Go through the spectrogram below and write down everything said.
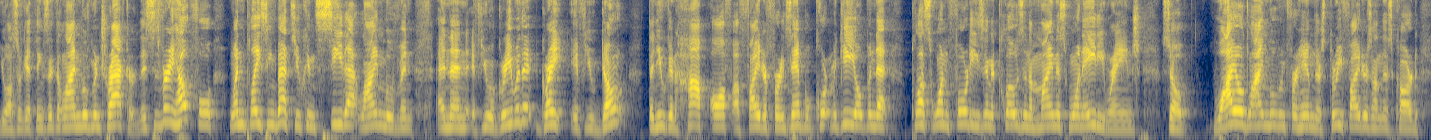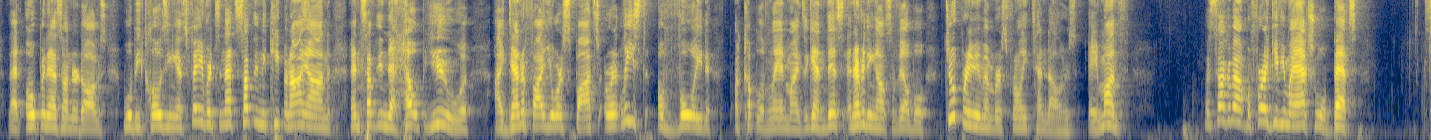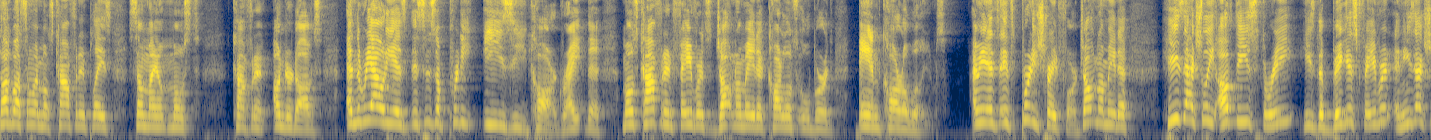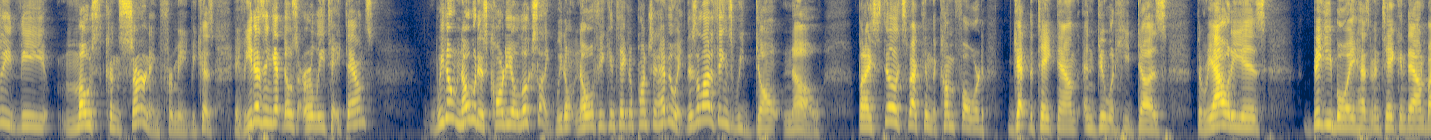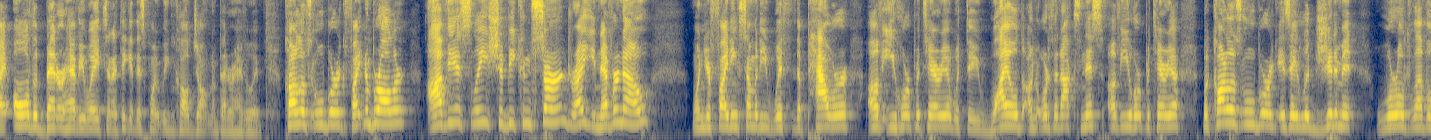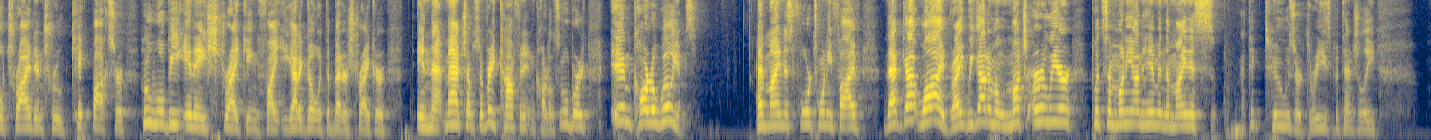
You also get things like the line movement tracker. This is very helpful when placing bets. You can see that line movement. And then if you agree with it, great. If you don't, then you can hop off a fighter. For example, Court McGee opened at plus 140. He's going to close in the minus 180 range. So wild line movement for him. There's three fighters on this card that open as underdogs, will be closing as favorites. And that's something to keep an eye on and something to help you identify your spots or at least avoid a couple of landmines. Again, this and everything else available to premium members for only $10 a month. Let's talk about, before I give you my actual bets, talk about some of my most confident plays, some of my most confident underdogs. And the reality is, this is a pretty easy card, right? The most confident favorites, Jailton Almeida, Carlos Ulberg, and Carl Williams. I mean, it's, it's pretty straightforward. Jailton Almeida He's actually, of these three, he's the biggest favorite, and he's actually the most concerning for me because if he doesn't get those early takedowns, we don't know what his cardio looks like. We don't know if he can take a punch at heavyweight. There's a lot of things we don't know, but I still expect him to come forward, get the takedown, and do what he does. The reality is, Bigi Boy has been taken down by all the better heavyweights, and I think at this point we can call Jailton a better heavyweight. Carlos Ulberg fighting a brawler, obviously should be concerned, right? You never know when you're fighting somebody with the power of Ihor Potieria, with the wild unorthodoxness of Ihor Potieria. But Carlos Ulberg is a legitimate world level, tried and true kickboxer who will be in a striking fight. You got to go with the better striker in that matchup. So, very confident in Carlos Ulberg and Carl Williams at minus 425. That got wide, right? We got him much earlier, put some money on him in the minus, I think, twos or threes potentially.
